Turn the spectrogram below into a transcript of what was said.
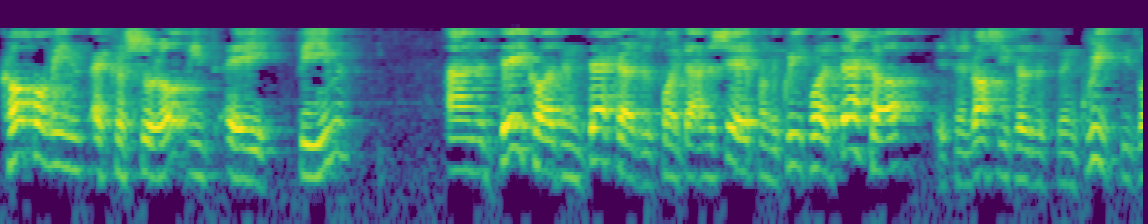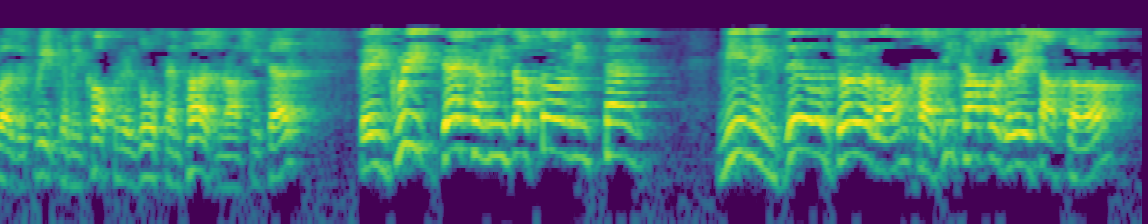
Kofo means a kashura, means a beam, and deka is in deka, as was pointed out in the shir, from the Greek word deka, it's in Rashi says it's in Greek, these words are Greek, I mean kofo is also in Persian, Rashi says, but in Greek, deka means asora, means ten, meaning zil, go along, chazi kafa deresh asora,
